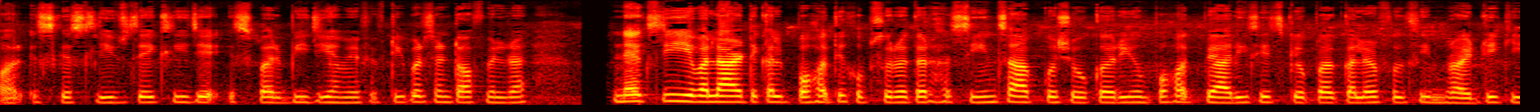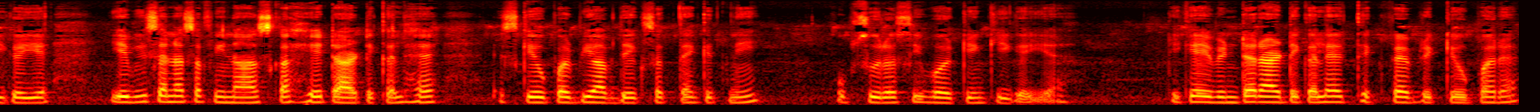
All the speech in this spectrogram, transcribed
और इसके स्लीव्स देख लीजिए, इस पर भी जी हमें फिफ्टी परसेंट ऑफ़ मिल रहा है। नेक्स्ट ये वाला आर्टिकल बहुत ही खूबसूरत और हसीन सा आपको शो कर रही हूँ। बहुत प्यारी सी इसके ऊपर कलरफुल सी एम्ब्रॉयडरी की गई है। ये भी सना सफ़ीनास का हिट आर्टिकल है। इसके ऊपर भी आप देख सकते हैं कितनी खूबसूरत सी वर्किंग की गई है। ठीक है, ये विंटर आर्टिकल है थिक फैब्रिक के ऊपर है।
